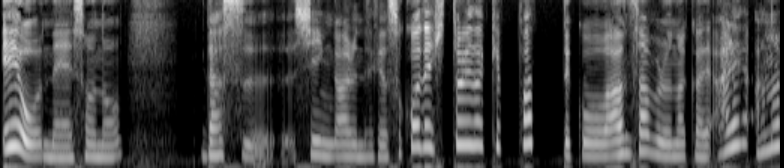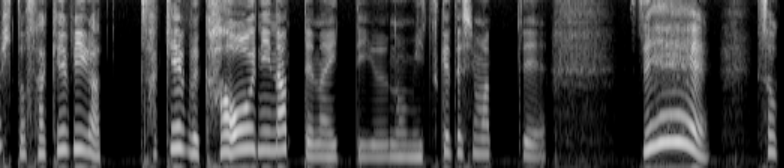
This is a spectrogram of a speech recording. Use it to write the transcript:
絵をねその出すシーンがあるんですけどそこで一人だけパッてこうアンサンブルの中であれ？あの人叫びが叫ぶ顔になってないっていうのを見つけてしまってでそっ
